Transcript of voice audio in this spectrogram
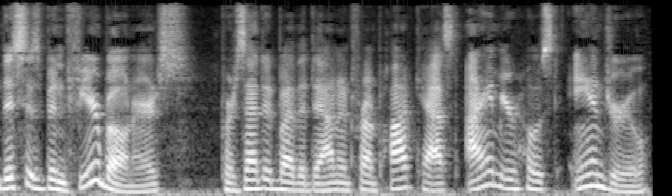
This has been Fear Boners, presented by the Down in Front podcast. I am your host, Andrew.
